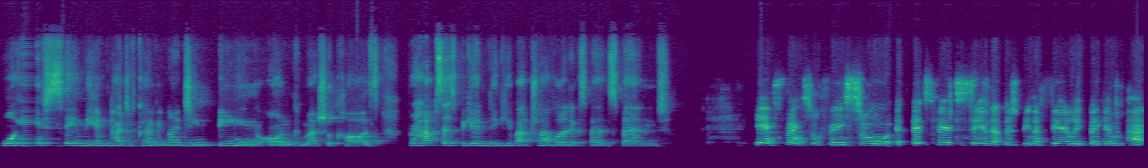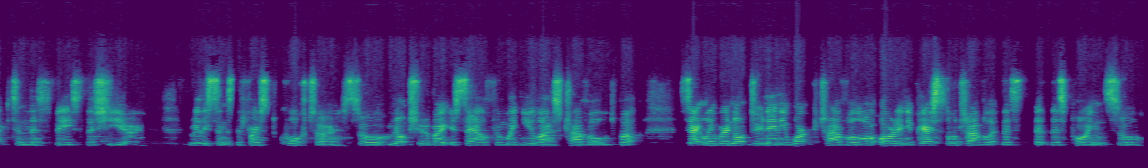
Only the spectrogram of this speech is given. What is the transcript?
what you've seen the impact of COVID 19 being on commercial cards. Perhaps let's begin thinking about travel and expense spend. Yes, thanks, Sophie. So it's fair to say that there's been a fairly big impact in this space this year, really since the first quarter. So I'm not sure about yourself and when you last travelled, but certainly we're not doing any work travel or, or any personal travel at this at this point. So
